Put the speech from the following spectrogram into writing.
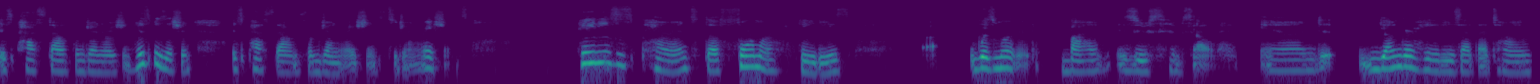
is passed down from generation. His position is passed down from generations to generations. Hades' parents, the former Hades, was murdered by Zeus himself. And younger Hades at that time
